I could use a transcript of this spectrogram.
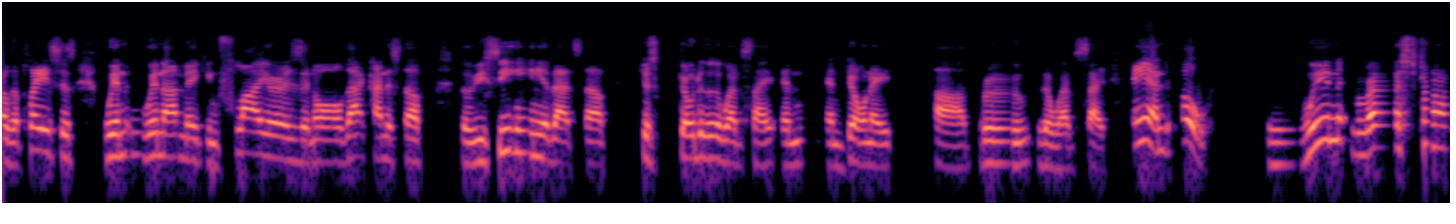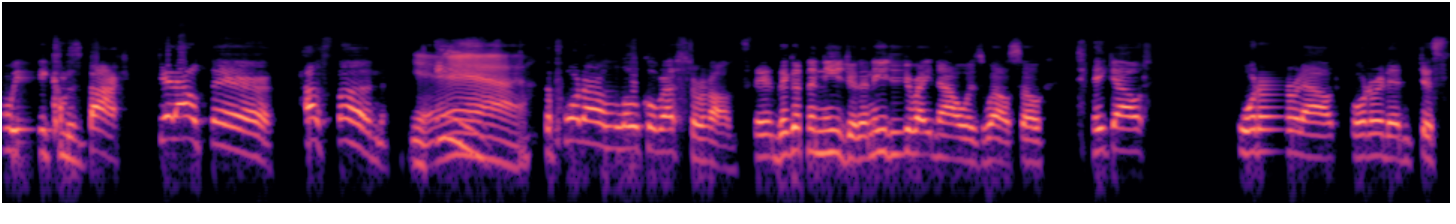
other places. We're we're not making flyers and all that kind of stuff. So if you see any of that stuff, just go to the website and and donate uh, through the website. And oh, when Restaurant Week comes back, get out there, have fun Yeah. support our local restaurants. They, they're going to need you. They need you right now as well. So take out, order it out, order it in. Just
